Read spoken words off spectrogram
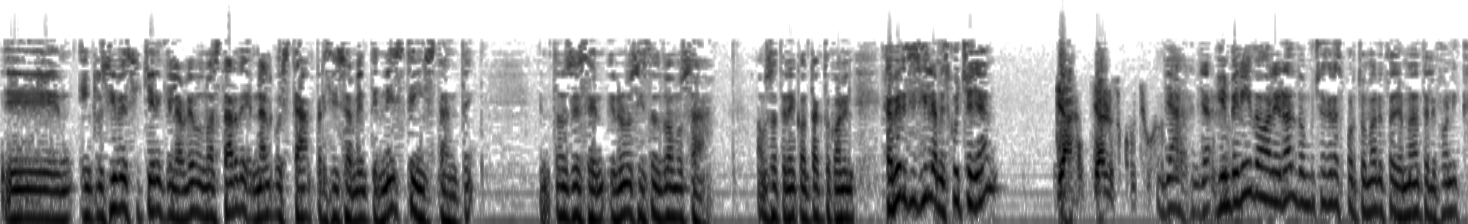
Eh, inclusive si quieren que le hablemos más tarde, en algo está precisamente en este instante. Entonces, en, en unos instantes vamos a, vamos a tener contacto con él. Javier Sicilia, ¿me escucha ya? Ya, ya lo escucho. Ya, ya. Bienvenido al Heraldo. Muchas gracias por tomar esta llamada telefónica.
